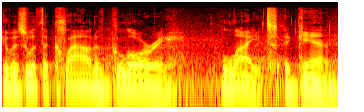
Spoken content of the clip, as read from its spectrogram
it was with a cloud of glory, light again.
